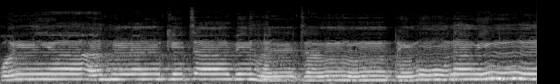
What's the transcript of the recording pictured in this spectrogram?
قل يا أهل الكتاب هل تنقمون منا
